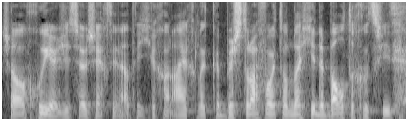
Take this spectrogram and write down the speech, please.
Het is wel goed als je het zo zegt inderdaad. Dat je gewoon eigenlijk eh, bestraft wordt omdat je de bal te goed ziet.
